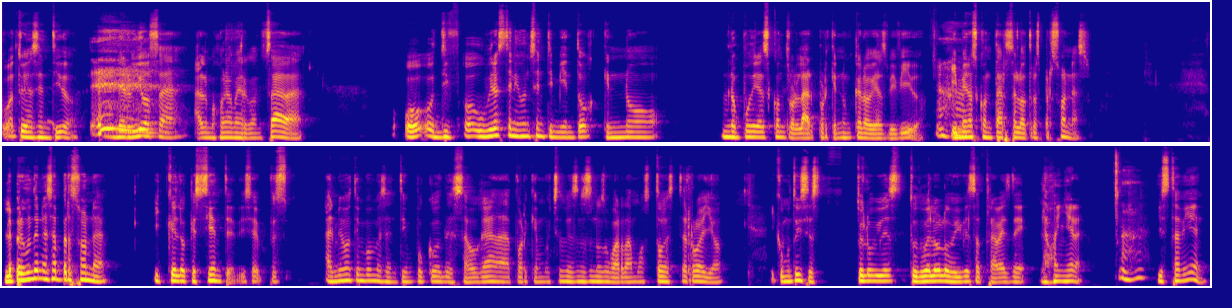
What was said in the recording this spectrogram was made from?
¿Cómo te hubieras sentido? Nerviosa, a lo mejor avergonzada. O, hubieras tenido un sentimiento que no, no pudieras controlar porque nunca lo habías vivido. Y menos contárselo a otras personas. Le preguntan a esa persona y qué es lo que siente. Dice, pues al mismo tiempo me sentí un poco desahogada porque muchas veces nos guardamos todo este rollo. Y como tú dices, tú lo vives, tu duelo lo vives a través de la bañera. Y está bien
